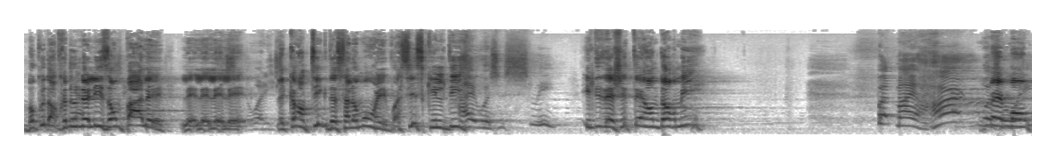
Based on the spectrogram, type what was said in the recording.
Beaucoup d'entre nous ne lisons pas les, les, les, les, les cantiques de Salomon et voici ce qu'il dit. Il disait J'étais endormi. Mais mon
